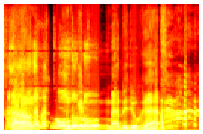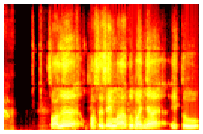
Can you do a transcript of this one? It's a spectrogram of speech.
Sekarang Ah, kan aku ngomong mungkin dulu. nggak ada juga. Soalnya pas SMA tuh banyak itu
